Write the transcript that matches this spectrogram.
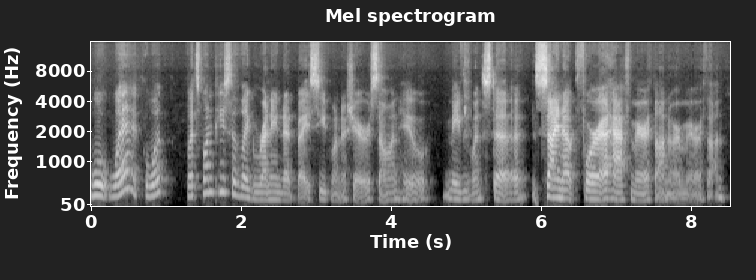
Well, what what what's one piece of like running advice you'd want to share with someone who maybe wants to sign up for a half marathon or a marathon?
